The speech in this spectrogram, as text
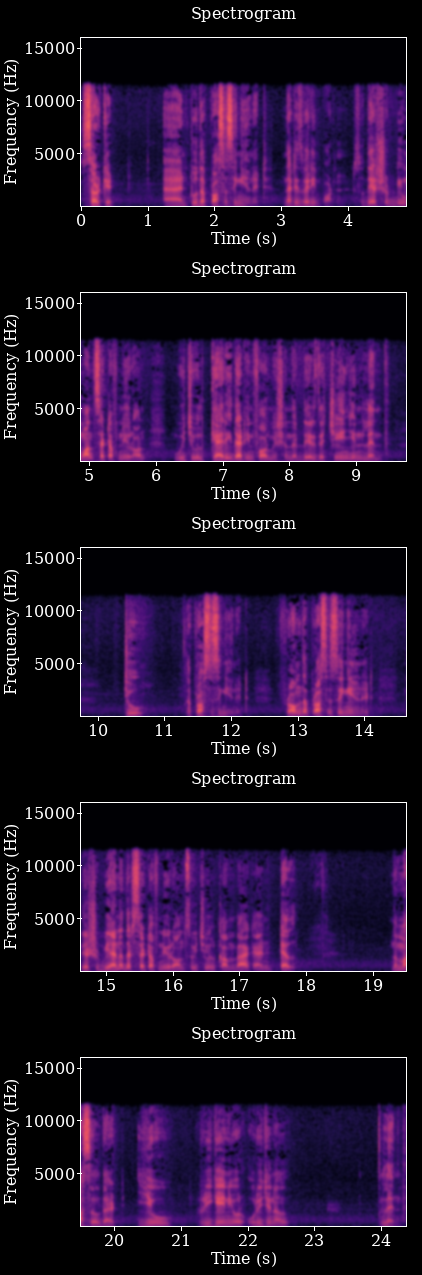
circuit and to the processing unit that is very important. So, there should be one set of neuron which will carry that information that there is a change in length to the processing unit. From the processing unit, there should be another set of neurons which will come back and tell the muscle that you regain your original length.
